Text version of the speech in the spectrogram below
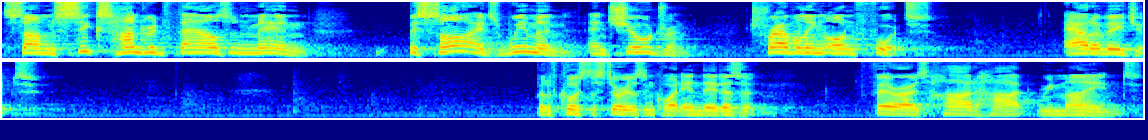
some 600,000 men, besides women and children, traveling on foot out of Egypt. But of course, the story doesn't quite end there, does it? Pharaoh's hard heart remained,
